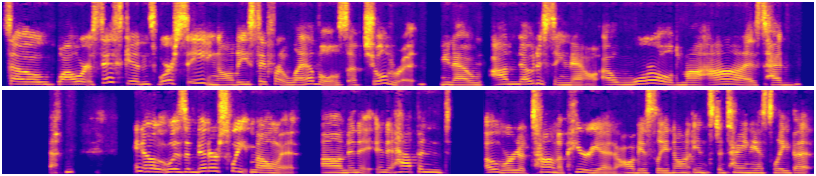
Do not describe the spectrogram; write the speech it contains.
So while we're at Siskins, we're seeing all these different levels of children. You know, I'm noticing now a world my eyes had, you know, it was a bittersweet moment. Um, and it, and it happened over a time, a period, obviously not instantaneously, but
